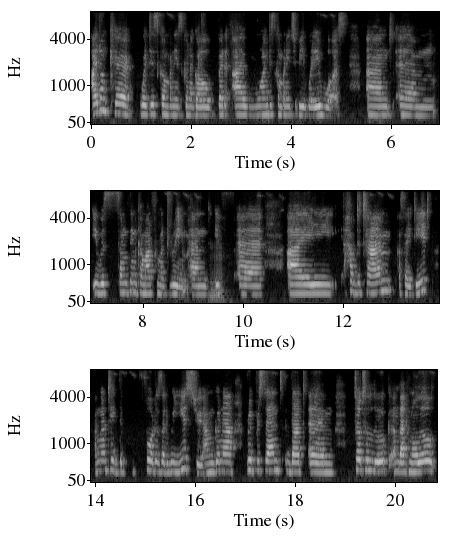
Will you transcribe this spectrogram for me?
I don't care where this company is gonna go, but I want this company to be what it was, and um, it was something come out from a dream. And mm. if uh, I have the time, as I did, I'm gonna take the photos that we used to. I'm gonna represent that um, total look and that model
